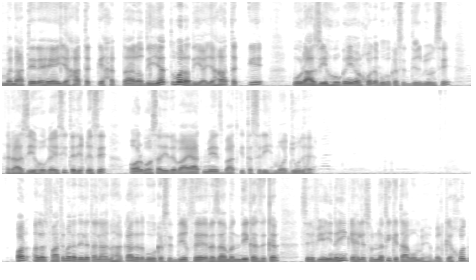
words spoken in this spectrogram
مناتے رہے، یہاں تک کہ حتیٰ رضیت و رضیہ، یہاں تک کہ وہ راضی ہو گئی اور خود ابو بکر صدیق بھی ان سے راضی ہو گئے۔ اسی طریقے سے اور بہت ساری روایات میں اس بات کی تصریح موجود ہے۔ اور حضرت فاطمہ رضی اللہ تعالیٰ عنہ کا، حضرت ابو بکر صدیق سے رضامندی کا ذکر صرف یہی نہیں کہ اہل سنت کی کتابوں میں ہے، بلکہ خود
